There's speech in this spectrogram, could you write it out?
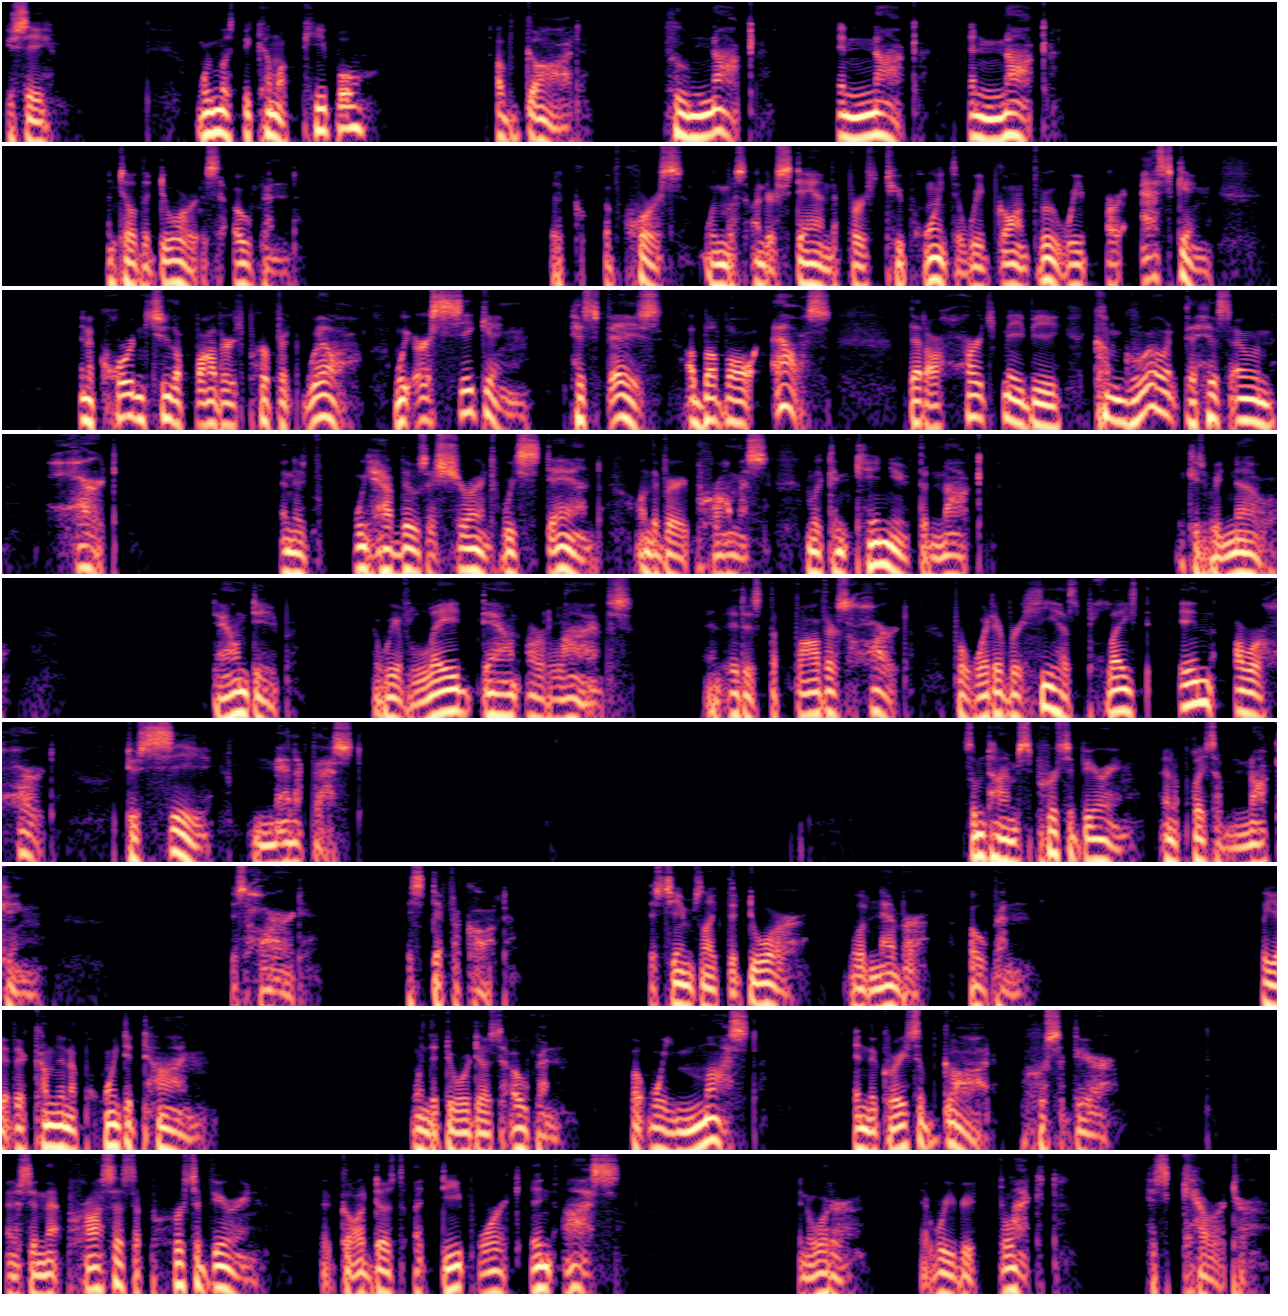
You see, we must become a people of God who knock and knock and knock until the door is opened. But of course, we must understand the first two points that we've gone through. We are asking in accordance to the Father's perfect will. We are seeking his face above all else, that our hearts may be congruent to his own heart. And if we have those assurance, we stand on the very promise and we continue to knock because we know down deep that we have laid down our lives and it is the Father's heart for whatever he has placed in our heart to see manifest. Sometimes persevering in a place of knocking is hard. It's difficult. It seems like the door will never open. But yet there comes an appointed time when the door does open. But we must, in the grace of God, persevere. And it's in that process of persevering that God does a deep work in us in order that we reflect his character.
